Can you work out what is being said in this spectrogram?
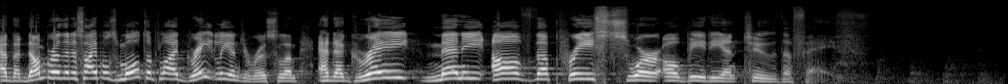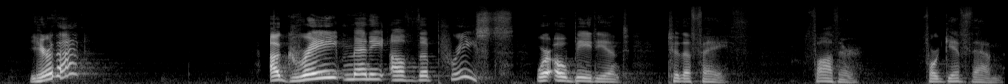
and the number of the disciples multiplied greatly in Jerusalem, and a great many of the priests were obedient to the faith. You hear that? A great many of the priests were obedient to the faith. Father, forgive them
